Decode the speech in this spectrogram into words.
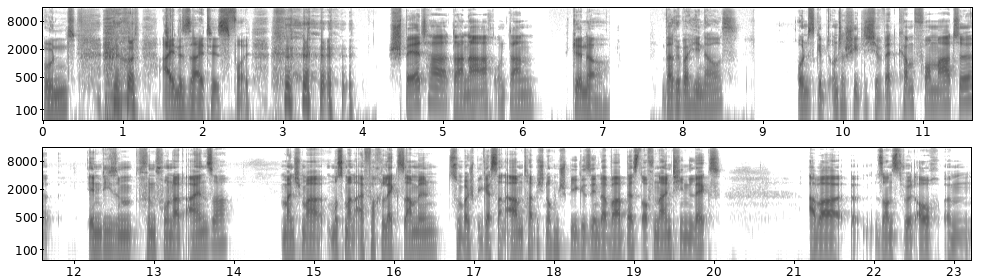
und, und eine Seite ist voll. Später, danach und dann. Genau. Darüber hinaus. Und es gibt unterschiedliche Wettkampfformate. in diesem 501er. Manchmal muss man einfach Legs sammeln. Zum Beispiel gestern Abend habe ich noch ein Spiel gesehen, da war Best of 19 Legs. Aber äh, sonst wird auch ähm,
